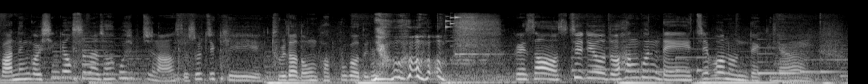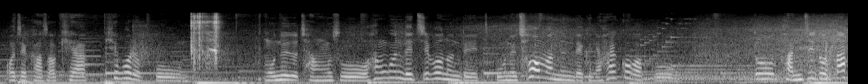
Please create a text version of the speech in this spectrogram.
많은 걸 신경 쓰면서 하고 싶진 않았어요. 솔직히 둘 다 너무 바쁘거든요. 그래서 스튜디오도 한 군데 집어놓은데 그냥 어제 가서 계약해버렸고 오늘도 장소 한 군데 집어놓은데 오늘 처음 왔는데 그냥 할 것 같고 또 반지도 딱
